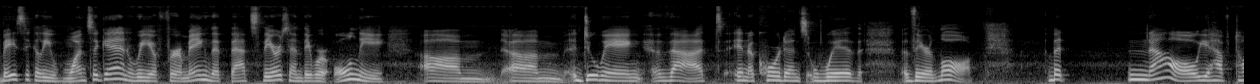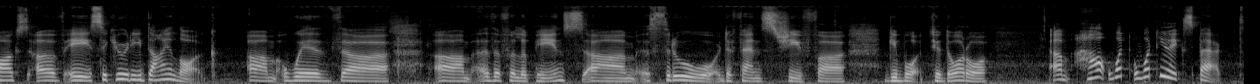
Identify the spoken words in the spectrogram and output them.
basically once again reaffirming that that's theirs and they were only um, um, doing that in accordance with their law. But now you have talks of a security dialogue. Um, with uh, um, the Philippines um, through Defense Chief uh, Gibo Teodoro. Um, how, what, what do you expect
